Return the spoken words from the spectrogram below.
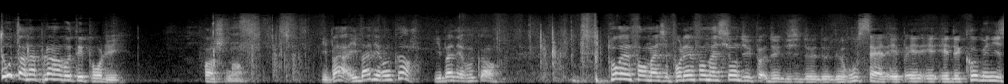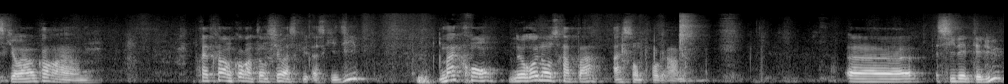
tout en appelant à voter pour lui. Franchement, il bat, des records. Il bat des records. Pour, l'information de, Roussel et, des communistes qui auraient encore prêtera encore attention à ce, qu'il dit, Macron ne renoncera pas à son programme. Euh, s'il est élu,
